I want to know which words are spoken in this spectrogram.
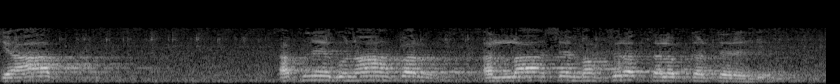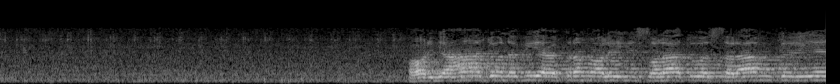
کہ آپ اپنے گناہ پر اللہ سے مغفرت طلب کرتے رہیے۔ اور یہاں جو نبی اکرم علیہ سلاۃ والسلام کے لیے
